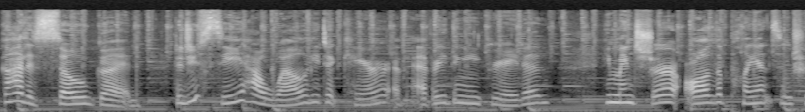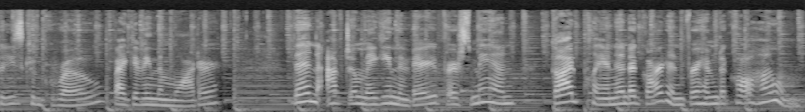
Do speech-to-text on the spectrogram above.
God is so good. Did you see how well He took care of everything He created? He made sure all the plants and trees could grow by giving them water. Then, after making the very first man, God planted a garden for him to call home.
